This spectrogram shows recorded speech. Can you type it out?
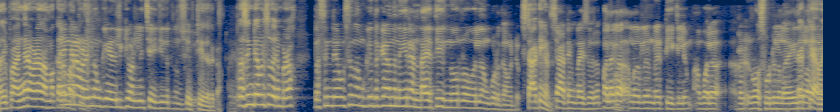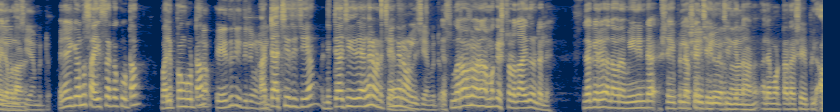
അതിപ്പോൾ എങ്ങനെ വേണമെങ്കിൽ നമുക്ക് എങ്ങനെ വേണമെങ്കിലും നമുക്ക് ഏതിലേക്ക് വേണമെങ്കിലും ചേഞ്ച് ചെയ്തിട്ട് ഷിഫ്റ്റ് ചെയ്തെടുക്കാം. ഡ്രസ്സിംഗ് ടേബിൾസ് വരുമ്പോഴോ? ഡ്രസ്സിംഗ് ടേബിൾസ് നമുക്ക് ഇതൊക്കെയാണെന്നുണ്ടെങ്കിൽ രണ്ടായിരത്തി ഇരുന്നൂറ് രൂപ നമുക്ക് കൊടുക്കാൻ പറ്റും. സ്റ്റാർട്ടിംഗ് ആണ് സ്റ്റാർട്ടിംഗ് പ്രൈസ് വരും. പല കളറിലുണ്ട് ടീക്കിലും അതുപോലെ റോസ് വുഡുകൾ ഇതൊക്കെ വേണമെങ്കിലും ആണ്. ചെയ്യാൻ പറ്റും. പിന്നെ എനിക്ക് തോന്നുന്നു സൈസ് ഒക്കെ കൂട്ടാം. വലിപ്പം കൂട്ടാം. ഏത് രീതിയിൽ അറ്റാച്ച് ചെയ്ത് ചെയ്യാം. ഡിറ്റാച്ച് ചെയ്ത് എങ്ങനെ വേണം ചെയ്യാം. എങ്ങനെ വേണമെങ്കിലും ചെയ്യാൻ പറ്റും. മിററിൽ വേണം നമുക്ക് ഇഷ്ടമുള്ളത്. ഇത് കണ്ടല്ലേ? ഇതൊക്കെ ഒരു എന്താ പറയുക മീനിന്റെ ഷേപ്പിലൊക്കെ ചെയ്ത് വെച്ചിരിക്കുന്നതാണ്. അല്ലെ മുട്ടയുടെ ഷേപ്പിൽ. ആ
